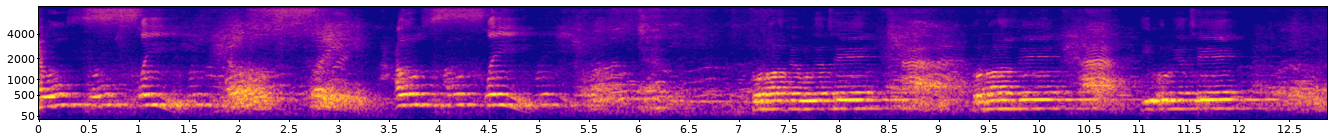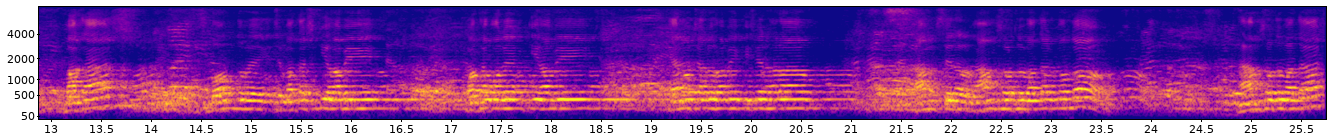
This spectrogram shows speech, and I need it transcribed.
حصي حصي কোন হরফে ভুল গেছে কোন হরফে? হ্যাঁ। কি ভুল গেছে বাতাস? বন্ধ হয়ে গেছে। বাতাস কি হবে? কথা বলেন কি হবে? কেন চালু হবে কিসের হরফ? হামসের হামস অর্থ বাতাস বন্ধ? হামস অর্থ বাতাস?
